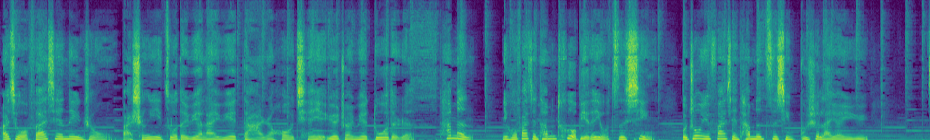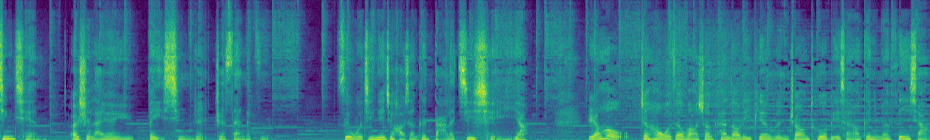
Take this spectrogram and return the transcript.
而且我发现那种把生意做得越来越大，然后钱也越赚越多的人，他们。你会发现他们特别的有自信。我终于发现他们的自信不是来源于金钱，而是来源于被信任这三个字。所以我今天就好像跟打了鸡血一样。然后正好我在网上看到了一篇文章，特别想要跟你们分享。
